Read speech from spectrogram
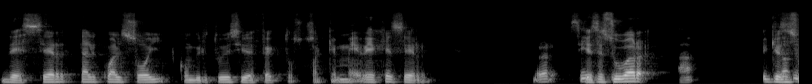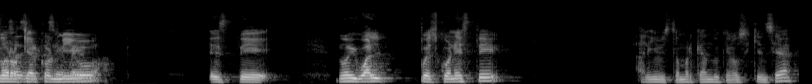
de ser tal cual soy, con virtudes y defectos. O sea, que me deje ser. que se suba, que se suba a rockear conmigo. Este, no, igual, pues con este, alguien me está marcando que no sé quién sea,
